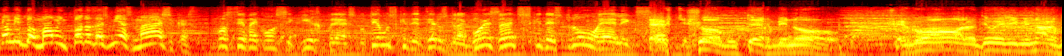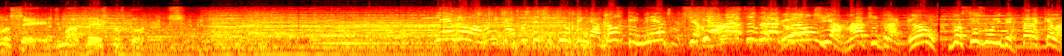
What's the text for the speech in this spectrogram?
Eu me dou mal em todas as minhas mágicas. Você vai conseguir, Presto. Temos que deter os dragões antes que destruam Helix. Este jogo terminou. Chegou a hora de eu eliminar vocês de uma vez por todas. Lembram a única coisa de que o Vingador tem medo? Tiamat o dragão! Tiamat o dragão? Vocês vão libertar aquela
